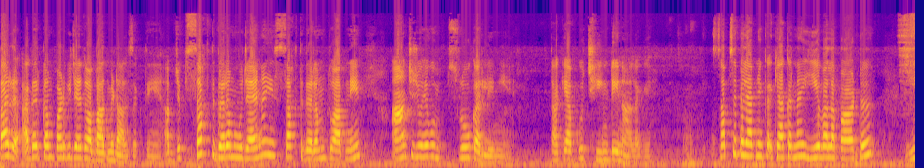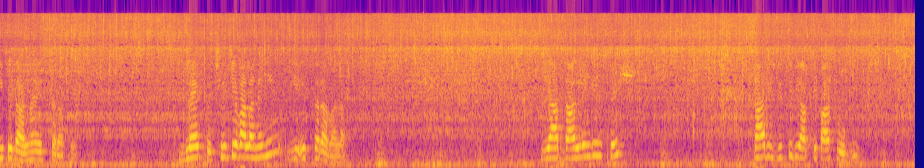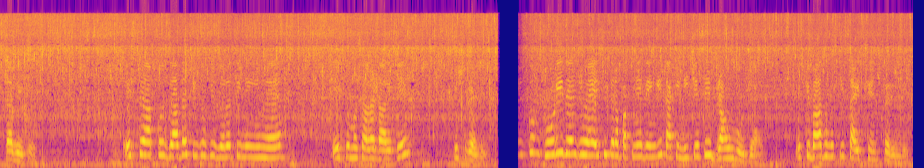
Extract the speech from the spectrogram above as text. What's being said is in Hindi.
पर अगर कम पड़ भी जाए तो आप बाद में डाल सकते हैं। अब जब सख्त गर्म हो जाए ना, ये सख्त गर्म तो आपने आँच जो है वो स्लो कर लेनी है, ताकि आपको छींटे ना लगे। सबसे पहले आपने क्या करना है, ये वाला पार्ट घी पे डालना है इस तरह से। ब्लैक छिलके वाला नहीं, ये इस तरह वाला। ये आप डाल लेंगे फ़िश सारी जितनी भी आपके पास होगी तवे पे इस पर आपको ज़्यादा चीज़ों की ज़रूरत ही नहीं है। एक दो मसाला डाल के फ़िश रेडी इसको हम थोड़ी देर जो है इसी तरह पकने देंगे ताकि नीचे से ब्राउन हो जाए। उसके बाद हम इसकी साइड चेंज करेंगे।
